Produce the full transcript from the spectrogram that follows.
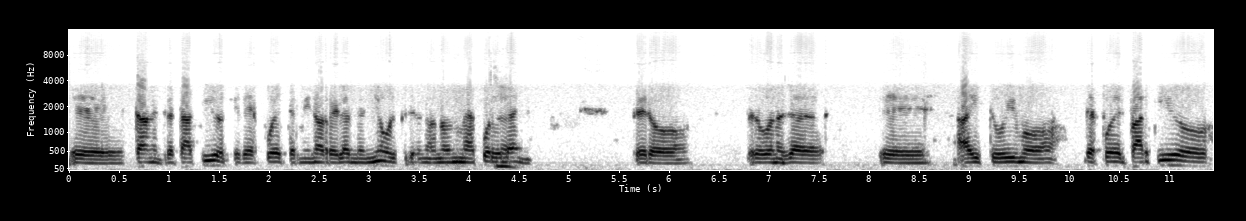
eh, estaban en tratativas que después terminó arreglando en Newell creo no, no me acuerdo Claro. el año pero pero bueno ya eh, ahí estuvimos después del partido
